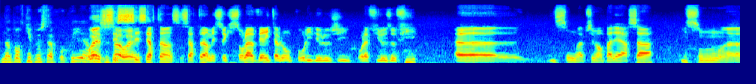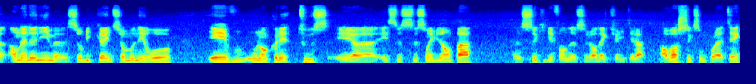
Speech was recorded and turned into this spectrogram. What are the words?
n'importe qui peut se l'approprier. hein. Ouais, c'est c'est ça, ouais. c'est certain, c'est certain. Mais ceux qui sont là véritablement pour l'idéologie, pour la philosophie, euh, ils sont absolument pas derrière ça. Ils sont euh, en anonyme sur Bitcoin, sur Monero, et vous- on en connaît tous. Et, euh, et ce, ce sont évidemment pas euh, ceux qui défendent ce genre d'actualité-là. En revanche, ceux qui sont pour la tech,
